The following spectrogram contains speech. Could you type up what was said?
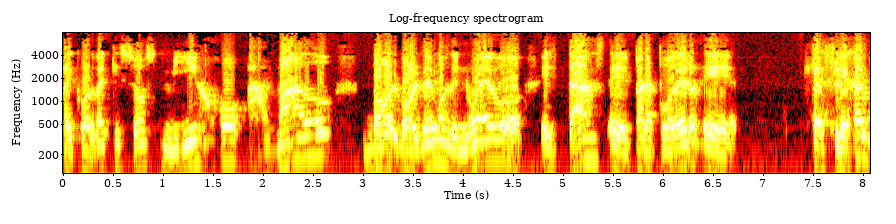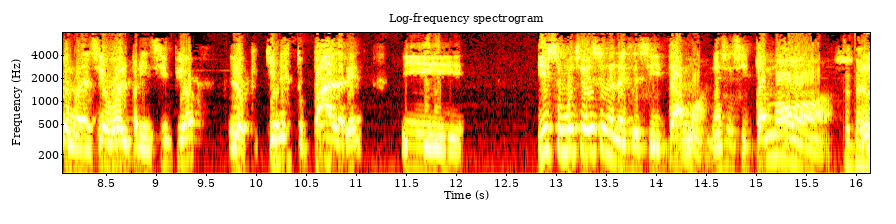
recordá que sos mi hijo amado, vol- volvemos de nuevo, estás eh, para poder eh, reflejar, como decía vos al principio, lo que, quién es tu padre. Y, y eso muchas veces lo necesitamos, necesitamos eh,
